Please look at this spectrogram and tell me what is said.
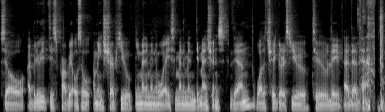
So I believe this probably also, I mean, shape you in many, many ways, many, many dimensions. Then what triggers you to live at that time?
